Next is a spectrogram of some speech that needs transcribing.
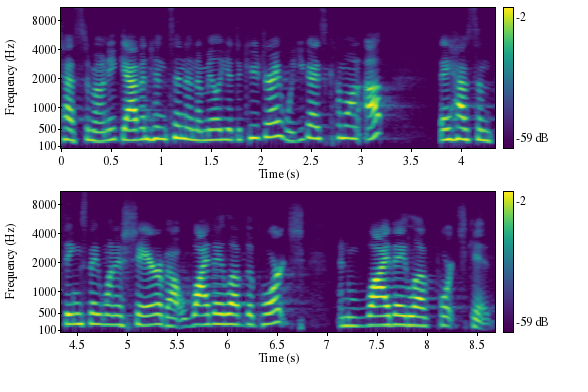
testimony. Gavin Henson and Amelia DeCoudre, will you guys come on up? They have some things they want to share about why they love the porch and why they love porch kids.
